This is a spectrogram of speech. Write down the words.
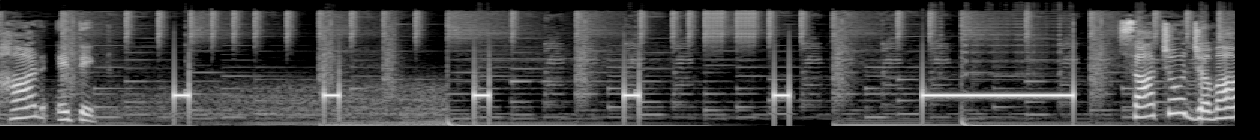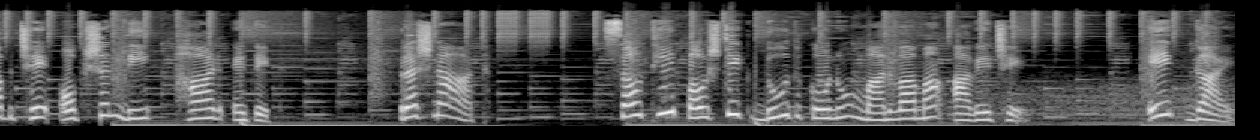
heart attack સાચો જવાબ છે ઓપ્શન ડી હાર્ડ એટેક. પ્રશ્ન આઠ. સૌથી પૌષ્ટિક દૂધ કોનું માનવામાં આવે છે? એ, ગાય.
